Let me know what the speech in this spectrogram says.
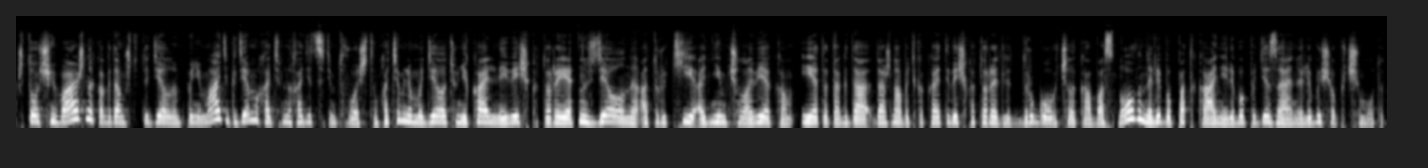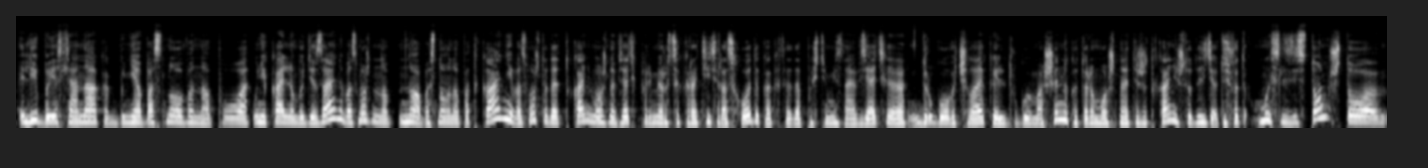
что очень важно, когда мы что-то делаем, понимать, где мы хотим находиться этим творчеством. Хотим ли мы делать уникальные вещи, которые ну, сделаны от руки одним человеком, и это тогда должна быть какая-то вещь, которая для другого человека обоснована, либо по ткани, либо по дизайну, либо еще почему-то. Либо если она как бы не обоснована по уникальному дизайну, возможно, ну, обоснована по ткани, возможно, тогда эту ткань можно взять, к примеру, сократить расходы, как это, допустим, не знаю, взять э, другого человека или другую машину, которая может на этой же ткани что-то сделать. То есть вот мысль здесь в том, что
